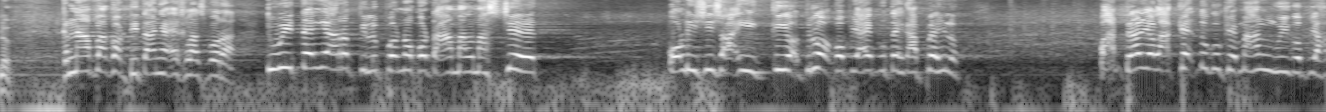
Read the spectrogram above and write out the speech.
Loh, kenapa kok ditanya ikhlas ora? Duitnya ya arep dilebokno kotak amal masjid. Polisi saiki kok delok kopiahe putih kabeh lho. Padahal ya lagek tuku gek mangwi kopiah.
